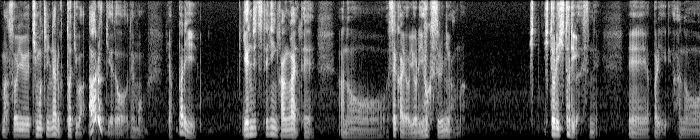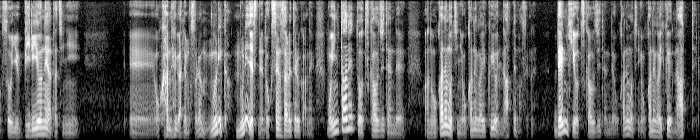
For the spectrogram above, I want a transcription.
まあそういう気持ちになる時はあるけどでもやっぱり現実的に考えてあの世界をより良くするにはまあ一人一人がですね、えー、やっぱりあのそういうビリオネアたちに、えー、お金がでもそれは無理か。無理ですね。独占されてるからね。もうインターネットを使う時点であのお金持ちにお金が行くようになってますよね。電気を使う時点でお金持ちにお金が行くようになってる。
